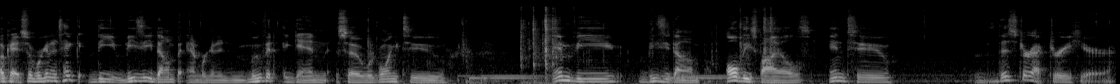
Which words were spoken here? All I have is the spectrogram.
Okay, so we're going to take the VZ dump and we're going to move it again. So we're going to mv VZ dump all these files into this directory here.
